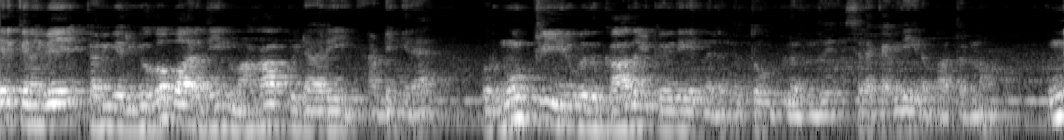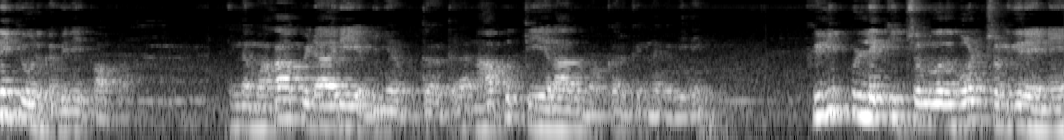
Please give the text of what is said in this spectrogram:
ஏற்கனவே கவிஞர் யுகபாரதியின் மகா பிடாரி அப்படிங்கிற ஒரு நூற்றி இருபது காதல் கவிதைகள் நிறைந்த தொகுப்புல இருந்து சில கவிதைகளை பார்த்துருந்தோம். இன்னைக்கு ஒரு கவிதை பார்ப்போம். இந்த மகா பிடாரி அப்படிங்கிற புத்தகத்துல நாற்பத்தி ஏழாவது பக்கம் இருக்கு இந்த கவிதை. கிளிப்பிள்ளைக்கு சொல்வது போல் சொல்கிறேனே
